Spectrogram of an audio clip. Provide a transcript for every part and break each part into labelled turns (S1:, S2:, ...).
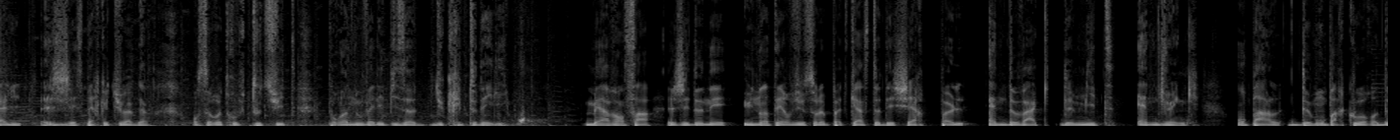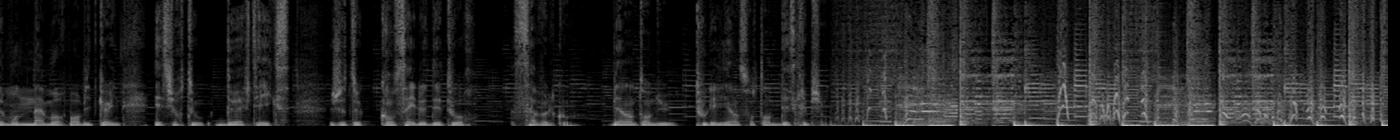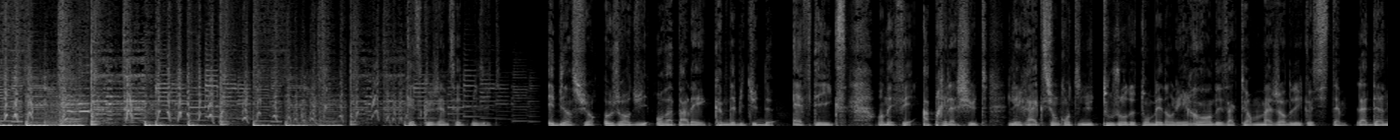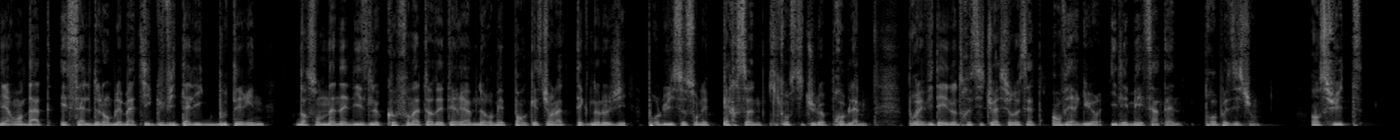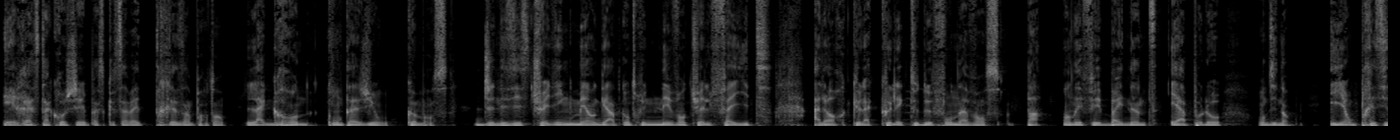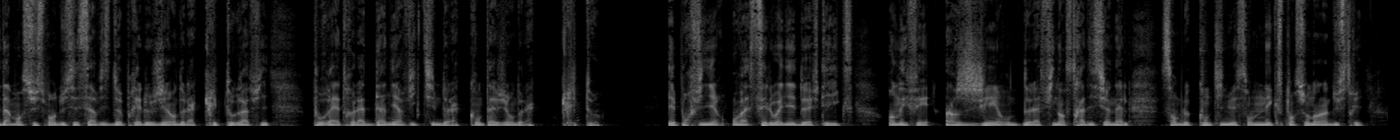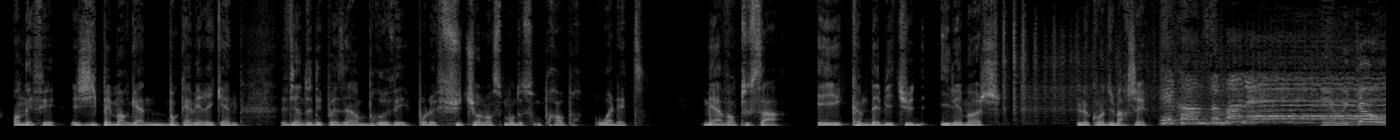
S1: Salut, j'espère que tu vas bien. On se retrouve tout de suite pour un nouvel épisode du Crypto Daily. Mais avant ça, j'ai donné une interview sur le podcast des chers Paul Endovac de Meet and Drink. On parle de mon parcours, de mon amour pour Bitcoin et surtout de FTX. Je te conseille le détour, ça vaut le coup. Bien entendu, tous les liens sont en description. Cette musique et bien sûr, aujourd'hui, on va parler, comme d'habitude, de FTX. En effet, après la chute, les réactions continuent toujours de tomber dans les rangs des acteurs majeurs de l'écosystème. La dernière en date est celle de l'emblématique Vitalik Buterin. Dans son analyse, le cofondateur d'Ethereum ne remet pas en question la technologie. Pour lui, ce sont les personnes qui constituent le problème. Pour éviter une autre situation de cette envergure, il émet certaines propositions. Ensuite, et reste accroché parce que ça va être très important, la grande contagion commence. Genesis Trading met en garde contre une éventuelle faillite alors que la collecte de fonds n'avance pas. En effet, Binance et Apollo ont dit non. Ayant précédemment suspendu ses services de prêt, le géant de la cryptographie pourrait être la dernière victime de la contagion de la crypto. Et pour finir, on va s'éloigner de FTX. En effet, un géant de la finance traditionnelle semble continuer son expansion dans l'industrie. En effet, JP Morgan, banque américaine, vient de déposer un brevet pour le futur lancement de son propre wallet. Mais avant tout ça, et comme d'habitude, il est moche, le coin du marché.
S2: Here comes the money.
S3: Here we go.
